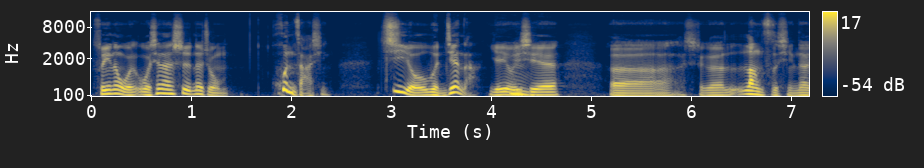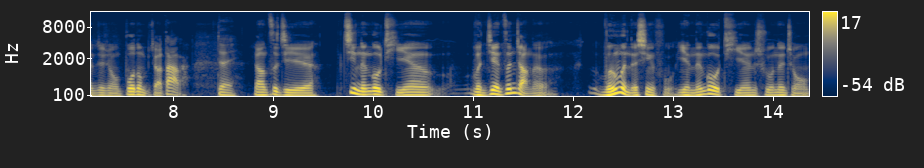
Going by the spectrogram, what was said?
所以呢，我我现在是那种混杂型，既有稳健的，也有一些、呃这个浪子型的这种波动比较大的，对，让自己既能够体验稳健增长的稳稳的幸福，也能够体验出那种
